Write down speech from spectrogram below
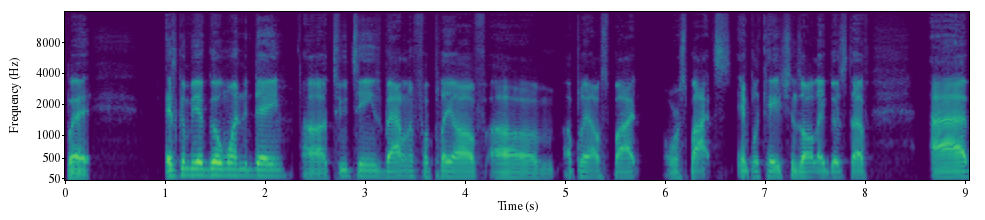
But it's gonna be a good one today. Uh, two teams battling for playoff, um, a playoff spot or spots, implications, all that good stuff. I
